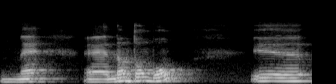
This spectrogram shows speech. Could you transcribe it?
né, é, não tão bom, é,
